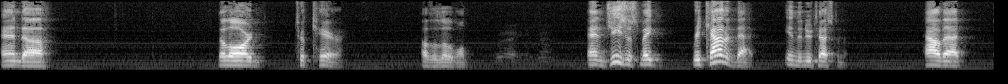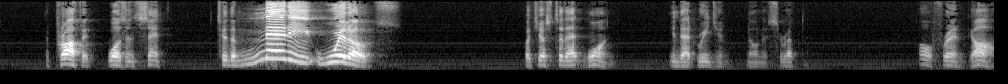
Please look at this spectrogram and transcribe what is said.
And uh, the Lord took care of the little woman. And Jesus made recounted that in the New Testament. How that the prophet wasn't sent to the many widows, but just to that one in that region known as Sarepta. Oh, friend, God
